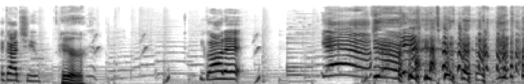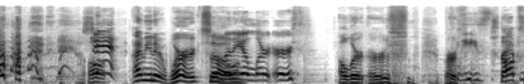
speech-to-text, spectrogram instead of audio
I got you. Here. You got it. Yeah! Yeah! it! Oh, Shit! I mean, it worked, so. Somebody alert Earth, Alert Earth. Earth. please. Stop No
